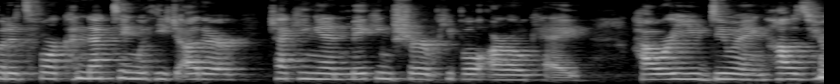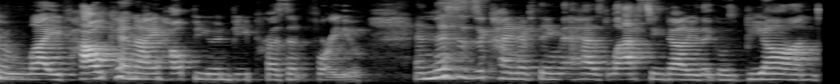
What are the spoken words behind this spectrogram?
but it's for connecting with each other, checking in, making sure people are okay. How are you doing? How's your life? How can I help you and be present for you? And this is the kind of thing that has lasting value that goes beyond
